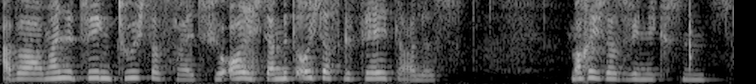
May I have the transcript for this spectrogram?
Aber meinetwegen tue ich das halt für euch, damit euch das gefällt alles. Mache ich das wenigstens.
